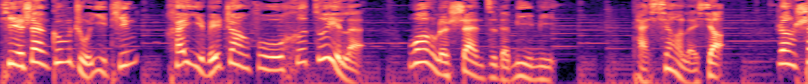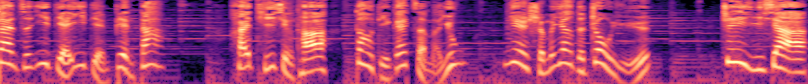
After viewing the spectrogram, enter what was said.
铁扇公主一听，还以为丈夫喝醉了，忘了扇子的秘密。她笑了笑，让扇子一点一点变大，还提醒他到底该怎么用，念什么样的咒语。这一下，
